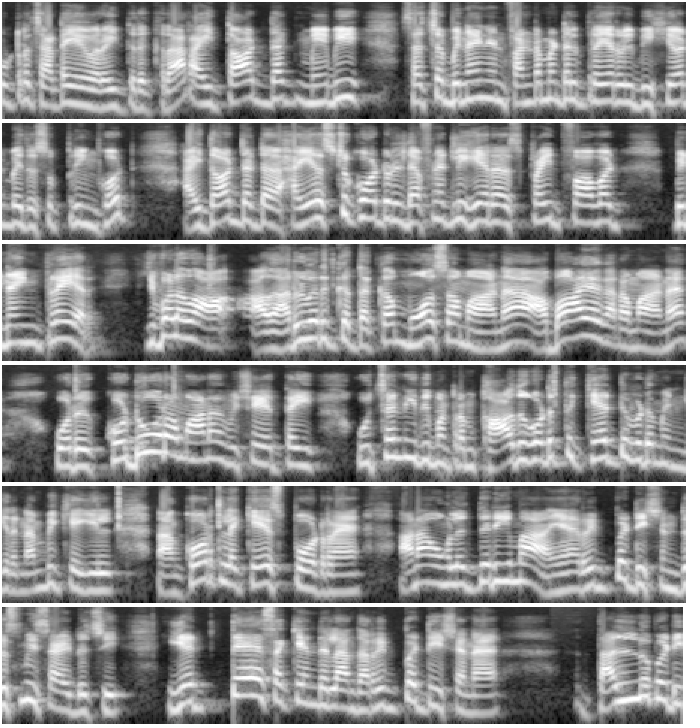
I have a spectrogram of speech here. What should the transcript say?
குற்றச்சாட்டையை வைத்திருக்கிறார். I thought that maybe such a benign and fundamental prayer will be heard by the supreme court I thought that highest court highest court will definitely hear a straightforward benign இவ்வளவு அ- அருவருக்கத்தக்க மோசமான அபாயகரமான ஒரு கொடூரமான விஷயத்தை உச்சநீதிமன்றம் காது கொடுத்து கேட்டுவிடும் என்கிற நம்பிக்கையில் நான் கோர்ட்டில் கேஸ் போடுறேன். ஆனால் உங்களுக்கு தெரியுமா? என் ரிட் பெட்டிஷன் டிஸ்மிஸ் ஆகிடுச்சு எட்டே செகண்டில் அந்த ரிட் பெட்டிஷனை தள்ளுபடி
